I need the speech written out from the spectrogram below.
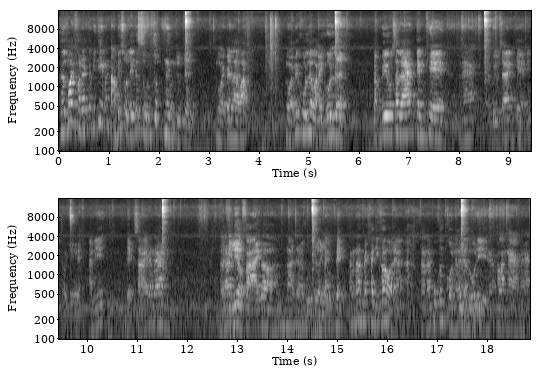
thermal conductivity มันต่ำที่สุดเลยคือ 0.1 0.1 หน่วยเป็นอะไรวะ หน่วยไม่คุ้นเลยว่ะไม่คุ้นเลย W slash MK นะฮะ W slash MK นี่โอเคอันนี้เด็กสายทางด้านทางแมทด้านทีเรียลไฟล์ก็น่าจะคุ้นเคยอยู่เด็กทางด้าน mechanical เนี่ยอะทางด้านพวกเครื่องกลนะก็จะรู้ดีนะพลังงานนะฮะ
